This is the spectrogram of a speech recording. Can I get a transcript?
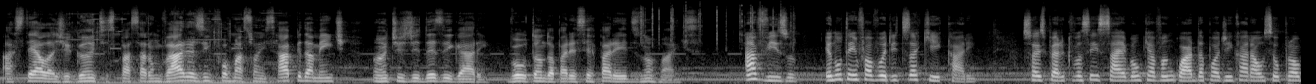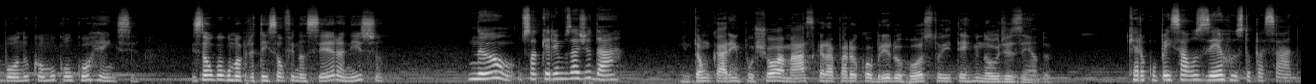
As telas gigantes passaram várias informações rapidamente antes de desligarem, voltando a aparecer paredes normais. Aviso, eu não tenho favoritos aqui, Karen. Só espero que vocês saibam que a Vanguarda pode encarar o seu pro bono como concorrência. Estão com alguma pretensão financeira nisso? Não, só queremos ajudar. Então Karen puxou a máscara para cobrir o rosto e terminou dizendo: Quero compensar os erros do passado.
